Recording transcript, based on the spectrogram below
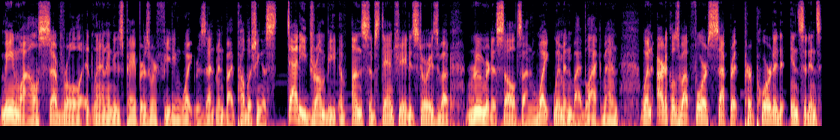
Meanwhile, several Atlanta newspapers were feeding white resentment by publishing a steady drumbeat of unsubstantiated stories about rumored assaults on white women by black men. When articles about four separate purported incidents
